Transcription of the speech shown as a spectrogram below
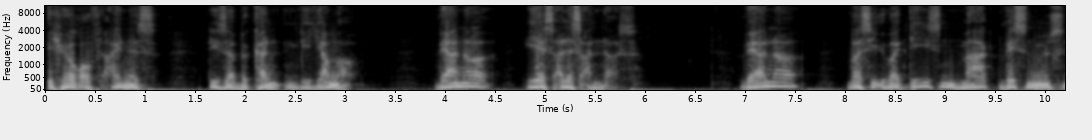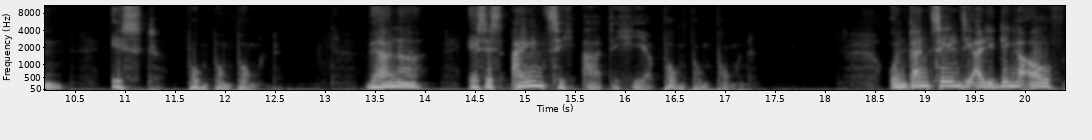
Ich höre oft eines dieser bekannten Gejammer. Werner, hier ist alles anders. Werner, was Sie über diesen Markt wissen müssen, ist Punkt, Punkt, Punkt. Werner, es ist einzigartig hier, Punkt, Punkt, Punkt. Und dann zählen Sie all die Dinge auf,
